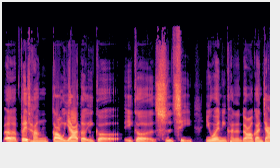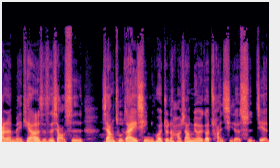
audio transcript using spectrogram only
呃，非常高压的一个一个时期，因为你可能都要跟家人每天二十四小时相处在一起，你会觉得好像没有一个喘息的时间。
